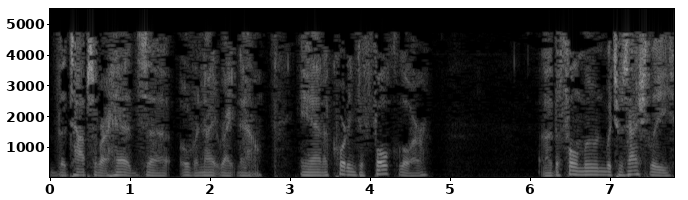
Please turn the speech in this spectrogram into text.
the tops of our heads uh, overnight right now. And according to folklore, uh, the full moon, which was actually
